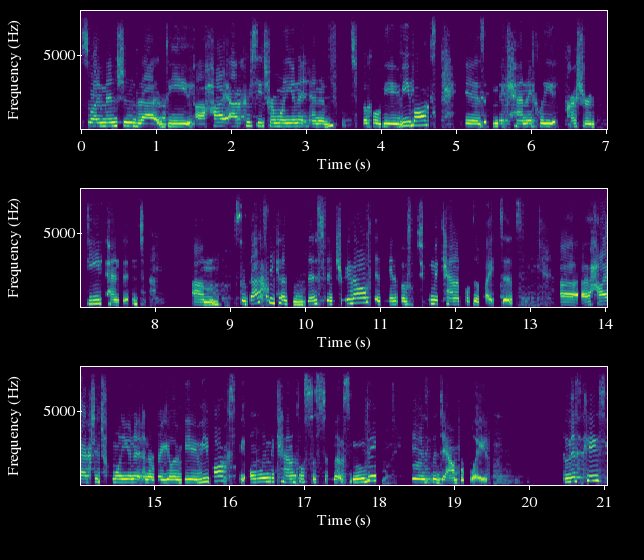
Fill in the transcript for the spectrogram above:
So I mentioned that the uh, high accuracy terminal unit and a typical VAV box is mechanically pressure dependent. Um, so that's because this Venturi valve is made up of two mechanical devices, uh, a high accuracy terminal unit and a regular VAV box. The only mechanical system that's moving is the damper blade. In this case,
